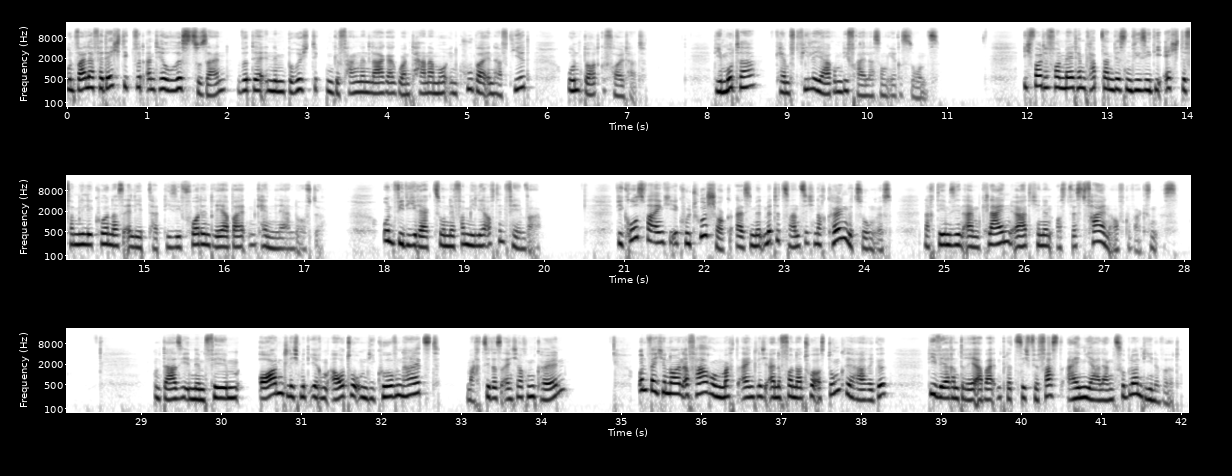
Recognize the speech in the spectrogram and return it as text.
und weil er verdächtigt wird, ein Terrorist zu sein, wird er in dem berüchtigten Gefangenenlager Guantanamo in Kuba inhaftiert und dort gefoltert. Die Mutter kämpft viele Jahre um die Freilassung ihres Sohns. Ich wollte von Meltem Kaptan wissen, wie sie die echte Familie Kurnas erlebt hat, die sie vor den Dreharbeiten kennenlernen durfte. Und wie die Reaktion der Familie auf den Film war. Wie groß war eigentlich ihr Kulturschock, als sie mit Mitte 20 nach Köln gezogen ist, nachdem sie in einem kleinen Örtchen in Ostwestfalen aufgewachsen ist. Und da sie in dem Film ordentlich mit ihrem Auto um die Kurven heizt, macht sie das eigentlich auch in Köln? Und welche neuen Erfahrungen macht eigentlich eine von Natur aus dunkelhaarige, die während Dreharbeiten plötzlich für fast ein Jahr lang zur Blondine wird.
